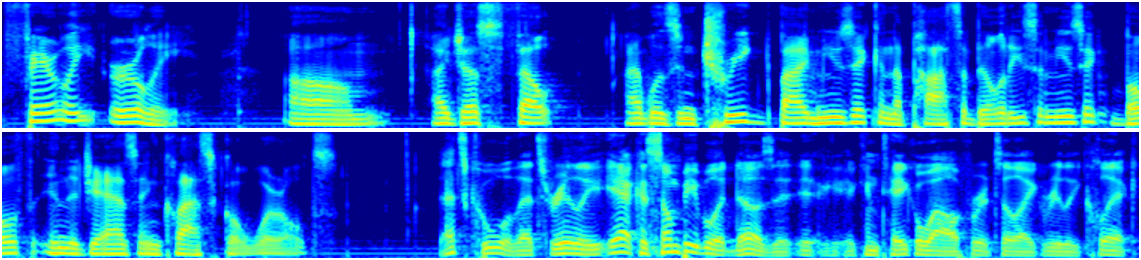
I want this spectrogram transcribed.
fairly early. Um, I just felt I was intrigued by music and the possibilities of music, both in the jazz and classical worlds. That's cool. That's really yeah. Because some people it does. It, it, it can take a while for it to like really click.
